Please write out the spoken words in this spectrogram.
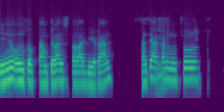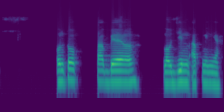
ini untuk tampilan setelah di run. Nanti akan hmm. muncul untuk tabel login adminnya.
